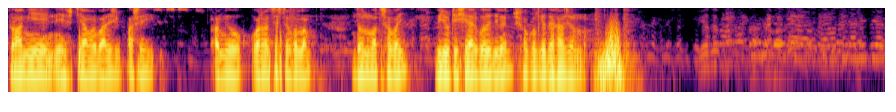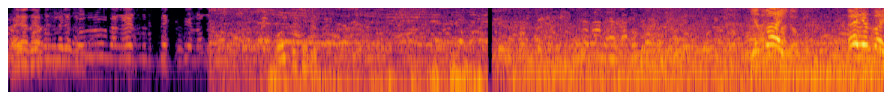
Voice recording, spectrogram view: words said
তো আমি এই নিউজটি আমার বাড়ির পাশেই আমিও করার চেষ্টা করলাম। ধন্যবাদ সবাই। ভিডিওটি শেয়ার করে দিবেন সকলকে দেখার জন্য। রিয়াজ ভাই রিয়াজ ভাই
